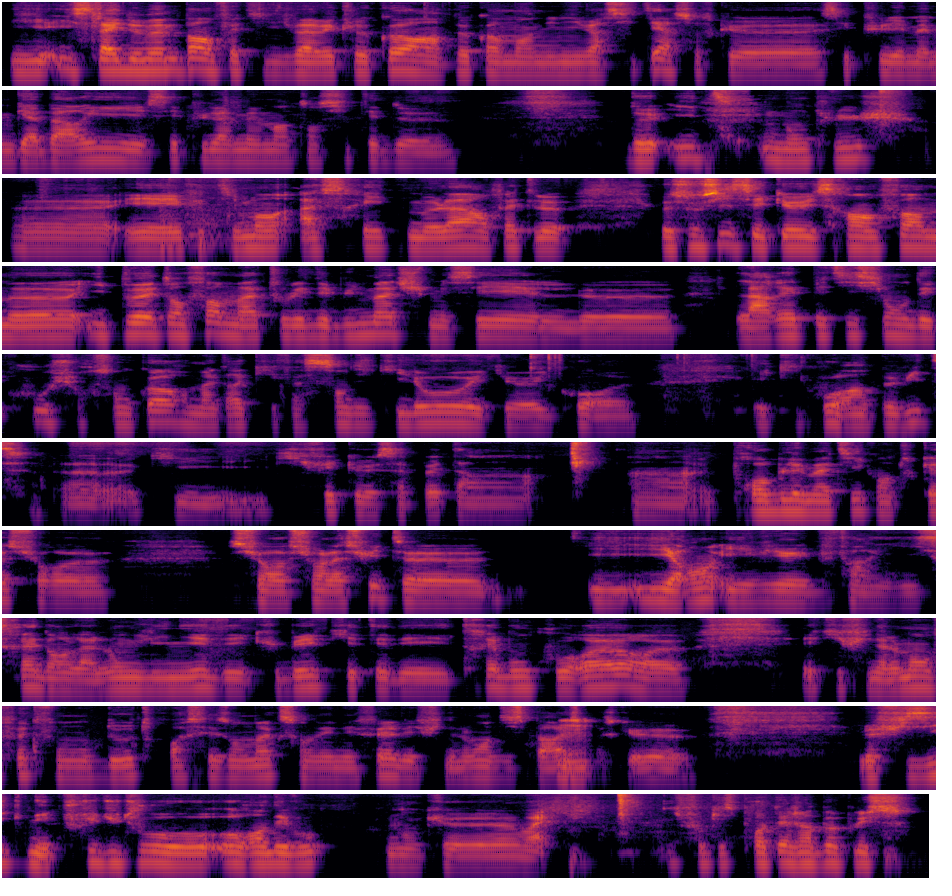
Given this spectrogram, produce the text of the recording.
il, il, slide même pas en fait, il va avec le corps un peu comme en universitaire, sauf que c'est plus les mêmes gabarits et c'est plus la même intensité de hit non plus. Euh, et effectivement, à ce rythme-là, en fait, le, le souci, c'est qu'il sera en forme, euh, il peut être en forme à tous les débuts de match, mais c'est le, la répétition des coups sur son corps, malgré qu'il fasse 110 kilos et qu'il court, euh, et qu'il court un peu vite, qui, qui, fait que ça peut être un, un problématique, en tout cas sur, sur, sur la suite il, rend, il, enfin, il serait dans la longue lignée des QB qui étaient des très bons coureurs euh, et qui finalement en fait font deux, trois saisons max en NFL et finalement disparaissent mm. parce que le physique n'est plus du tout au, rendez-vous. Donc euh, ouais, il faut qu'il se protège un peu plus.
